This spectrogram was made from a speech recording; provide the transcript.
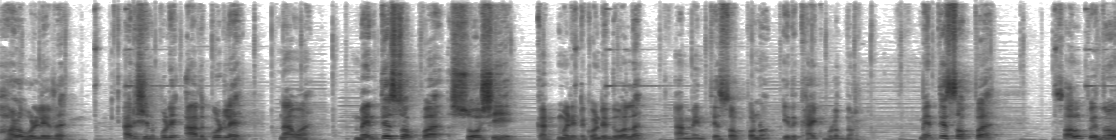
ಭಾಳ ಒಳ್ಳೆಯದು ಅರಿಶಿನ ಪುಡಿ ಆದ ಕೂಡಲೇ ನಾವು ಮೆಂತ್ಯ ಸೊಪ್ಪ ಸೋಸಿ ಕಟ್ ಮಾಡಿ ಇಟ್ಕೊಂಡಿದ್ದೀವಲ್ಲ ಆ ಮೆಂತ್ಯ ಸೊಪ್ಪನ್ನು ಇದಕ್ಕೆ ಹಾಕಿಬಿಡೋದು ನೋಡ್ರಿ. ಮೆಂತ್ಯ ಸೊಪ್ಪ ಸ್ವಲ್ಪ ಇದನ್ನು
